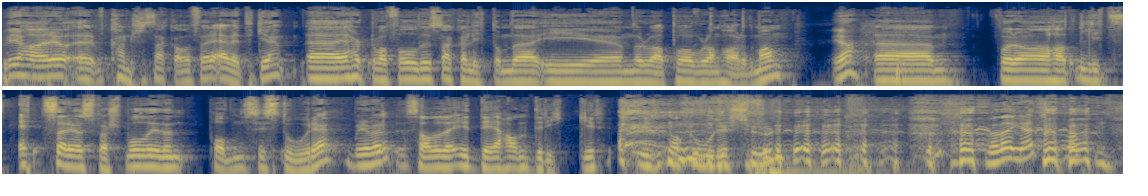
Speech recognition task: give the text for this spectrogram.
vi har jo eh, kanskje snakka om det før, jeg vet ikke. Eh, jeg hørte i hvert fall du snakka litt om det i, når du var på Hvordan har du det, mann? Ja. Eh, For å ha litt ett seriøst spørsmål i den poddens historie, blir det vel? Sa du det idet han drikker alkohol i skjul? Men det er greit.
